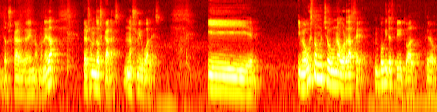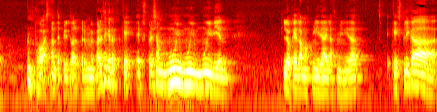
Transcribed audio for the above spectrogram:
dos caras de la misma moneda, pero son dos caras, no son iguales. Y, y, me gusta mucho un abordaje, un poquito espiritual, pero un poco bastante espiritual, pero me parece que, expresa muy, muy, muy bien lo que es la masculinidad y la feminidad, que explica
